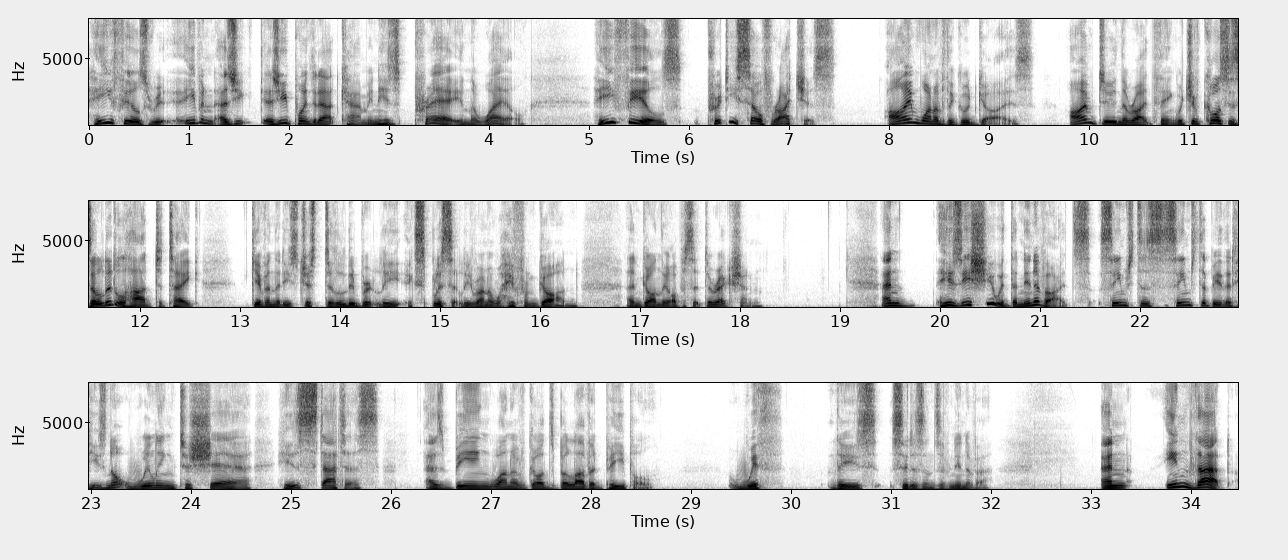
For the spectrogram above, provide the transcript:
He feels re- even as you as you pointed out, Cam, in his prayer in the whale, he feels pretty self righteous. I'm one of the good guys. I'm doing the right thing, which of course is a little hard to take given that he's just deliberately, explicitly run away from God and gone the opposite direction. And his issue with the Ninevites seems to seems to be that he's not willing to share his status as being one of God's beloved people with these citizens of Nineveh. And in that,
